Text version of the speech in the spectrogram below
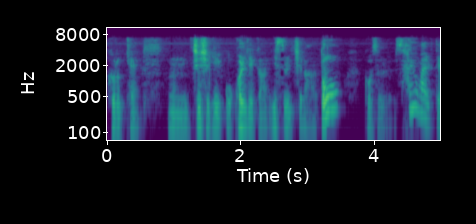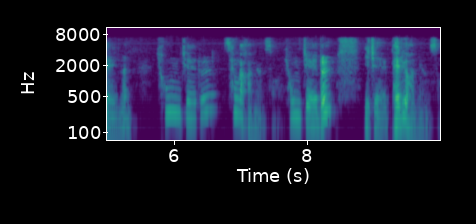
그렇게 음, 지식이 있고 권리가 있을지라도 그것을 사용할 때에는 형제를 생각하면서 형제를 이제 배려하면서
